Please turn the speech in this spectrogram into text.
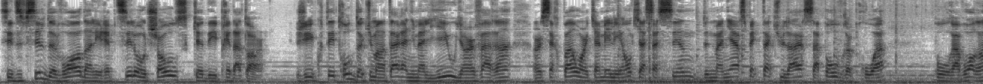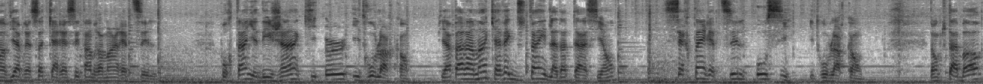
c'est difficile de voir dans les reptiles autre chose que des prédateurs. J'ai écouté trop de documentaires animaliers où il y a un varan, un serpent ou un caméléon qui assassine d'une manière spectaculaire sa pauvre proie pour avoir envie après ça de caresser tendrement un reptile. Pourtant, il y a des gens qui, eux, y trouvent leur compte. Puis apparemment qu'avec du temps et de l'adaptation, certains reptiles aussi y trouvent leur compte. Donc tout d'abord,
